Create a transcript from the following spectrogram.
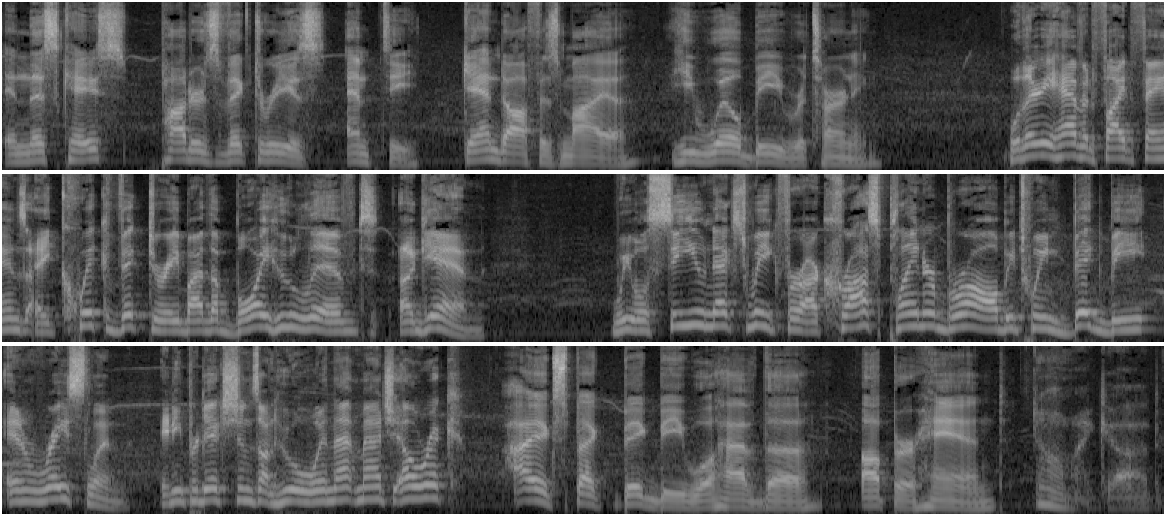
in this case, Potter's victory is empty. Gandalf is Maia. He will be returning. Well, there you have it, fight fans. A quick victory by the boy who lived again. We will see you next week for our cross planar brawl between Bigby and Raistlin. Any predictions on who will win that match, Elric? I expect Bigby will have the upper hand. Oh my god.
